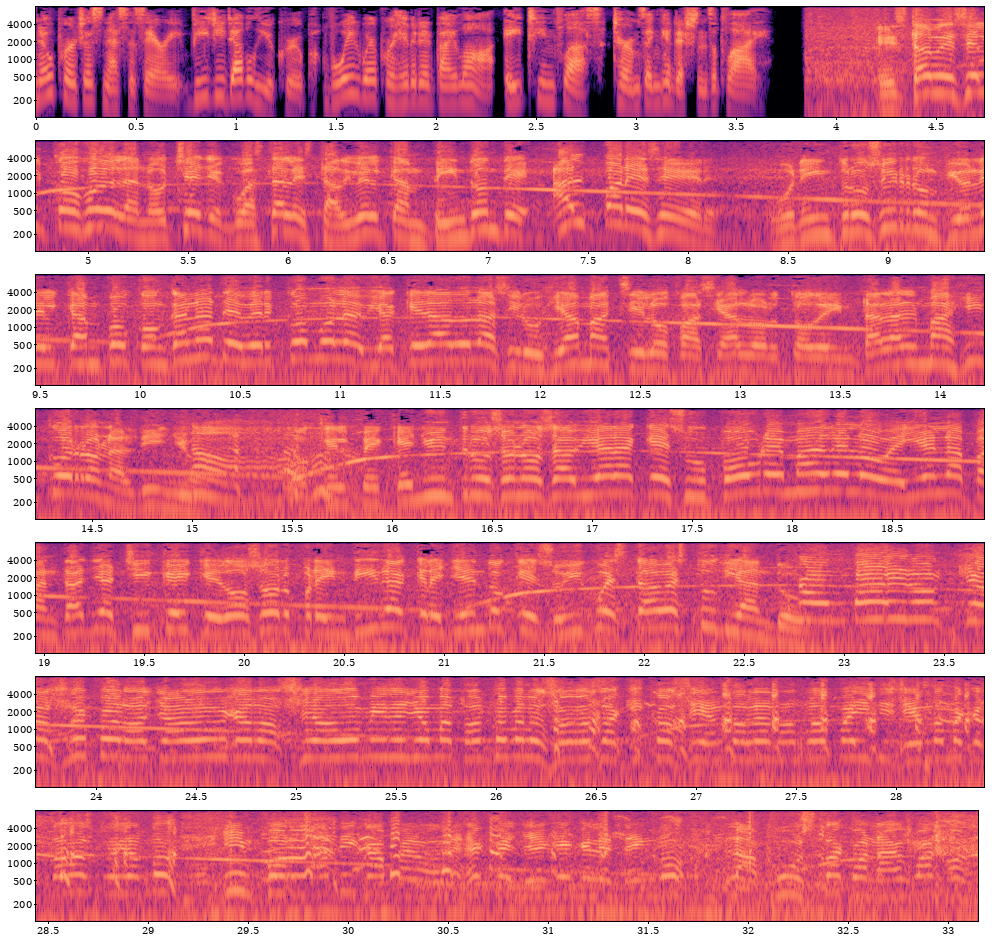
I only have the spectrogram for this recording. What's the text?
No purchase necessary. VGW Group. Void where prohibited by law. 18 plus. Terms and conditions apply. Esta vez el cojo de la noche llegó hasta el estadio El Campín donde, al parecer, un intruso irrumpió en el campo con ganas de ver cómo le había quedado la cirugía maxilofacial ortodental al mágico Ronaldinho. Lo que el pequeño intruso no sabía era que su pobre madre lo veía en la pantalla chica y quedó sorprendida creyendo que su hijo estaba estudiando. Con Byron, ¿qué hace por allá, desgraciado? Mire, yo matándome los ojos aquí, cosiéndole la ropa y diciéndome que estaba estudiando informática, pero deje que llegue, que le tengo la fusta con agua con.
